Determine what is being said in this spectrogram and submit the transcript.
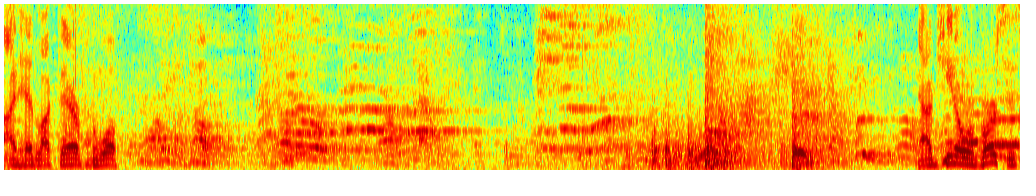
Side headlock there from the Wolf. Now Gino reverses.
